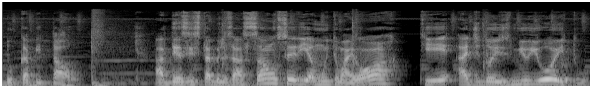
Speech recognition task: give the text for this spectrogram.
do capital. A desestabilização seria muito maior que a de 2008.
